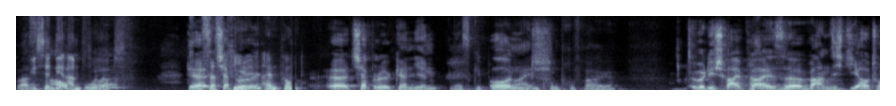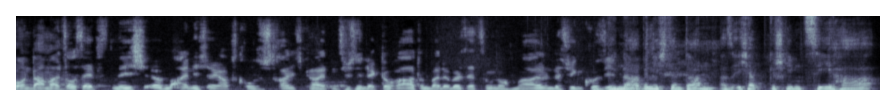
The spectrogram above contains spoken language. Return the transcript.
Was, Wie ist denn die Antwort? Olaf? Der ist das Chapel, viel? Ein Punkt? äh, Chapel Canyon. Es gibt Und- nur einen Punkt pro Frage. Über die Schreibweise waren sich die Autoren damals auch selbst nicht ähm, einig. Da gab es große Streitigkeiten zwischen dem Lektorat und bei der Übersetzung nochmal. Und deswegen Wie kursieren nah da. bin ich denn dran? Also ich habe geschrieben C-H-A-P-O-R-A-L.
